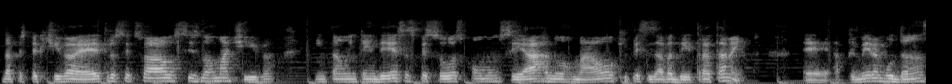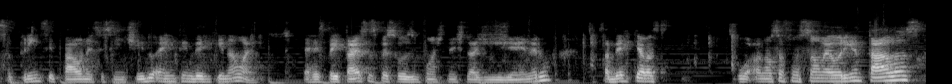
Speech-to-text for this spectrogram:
da perspectiva heterossexual, cisnormativa. Então, entender essas pessoas como um ser normal que precisava de tratamento. É, a primeira mudança principal nesse sentido é entender que não é. É respeitar essas pessoas enquanto identidade de gênero, saber que elas, a nossa função é orientá-las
